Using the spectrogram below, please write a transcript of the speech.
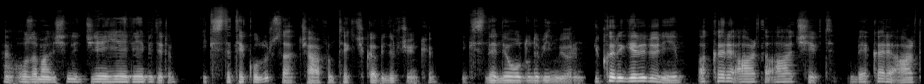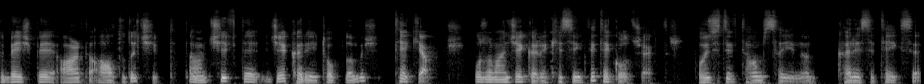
Ha, o zaman şimdi C'yi eleyebilirim. İkisi de tek olursa çarpım tek çıkabilir çünkü. İkisinde ne olduğunu bilmiyorum. Yukarı geri döneyim. A kare artı A çift. B kare artı 5B artı 6 da çift. Tamam çift de C kareyi toplamış tek yapmış. O zaman C kare kesinlikle tek olacaktır. Pozitif tam sayının karesi tekse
